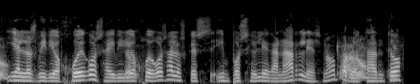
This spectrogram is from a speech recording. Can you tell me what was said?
Y en los videojuegos, hay videojuegos a los que es imposible ganarles, ¿no? Por lo tanto,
